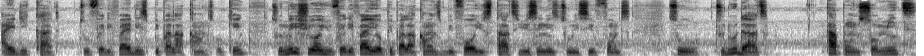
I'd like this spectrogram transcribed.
ID card to verify this PayPal account, okay? So make sure you verify your PayPal account before you start using it to receive funds. So to do that, tap on submit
